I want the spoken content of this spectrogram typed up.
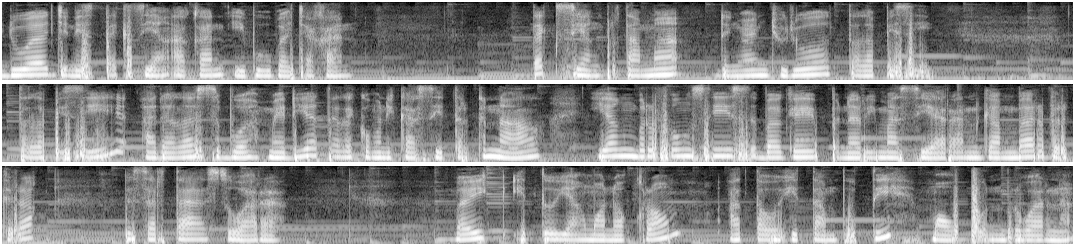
dua jenis teks yang akan Ibu bacakan. Teks yang pertama dengan judul televisi. Televisi adalah sebuah media telekomunikasi terkenal yang berfungsi sebagai penerima siaran gambar bergerak beserta suara baik itu yang monokrom atau hitam putih maupun berwarna.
